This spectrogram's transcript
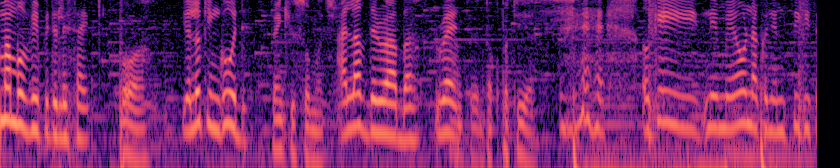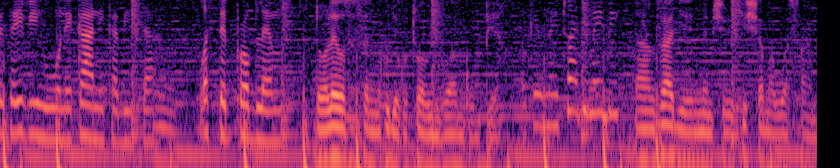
mambo vipi Dulisite? Poa. You're looking good. Thank you so much. I love the rubber red. Nitakupatia. Okay, nimeona kwenye msiki sasa hivi huonekani kabisa. Mm. What's the problem? Ndio leo sasa nimekuja kutoa wimbo wangu mpya. Okay, unaitwaje maybe? Naanzaje? Nimemshirikisha Maua sana.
